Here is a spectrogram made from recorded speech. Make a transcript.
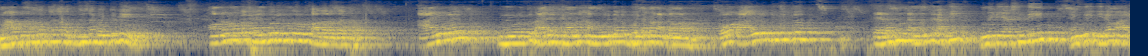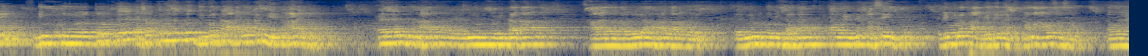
মা বুঝে কথা উদ্দেশ্য করতো কি? অন্যের মতো ফ্যান করে কিন্তু বাজারে যাবে আই বলে মূলত বাইরে আমরা সামগ্রী থেকে বই থাকা মারো ও আই কি করতো? রাখি মিডিয়ার দিন এগুলি গিরে মারি, দিন হচ্ছে এসব পর্যন্ত দুই ঘণ্টা, আড়াই ঘণ্টা মিনিট আড়াই আর নুর কবি দাদা আড়াই দাদা বলে আড়াই দাদা বলে। নুর কবি দাদা তারপরে এনে হাসিন। এগুলো পাগে দিলে আমার হাউস আছে তারপরে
